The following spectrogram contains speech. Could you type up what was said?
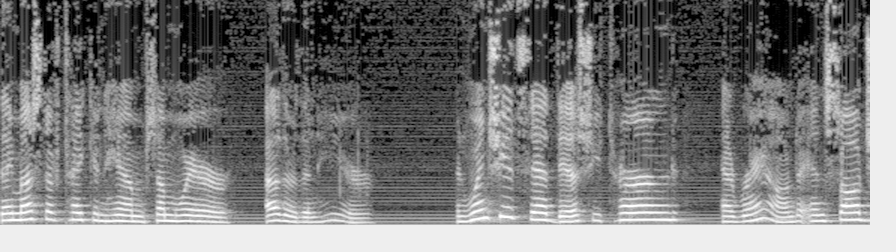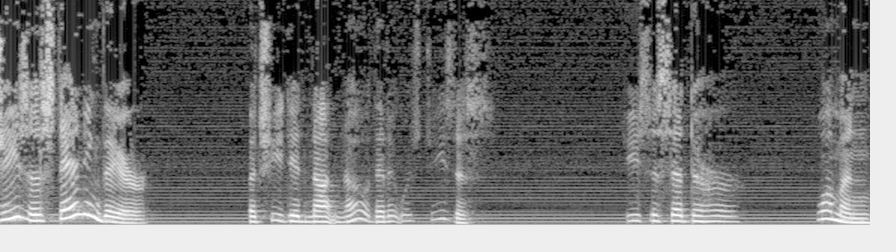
They must have taken him somewhere other than here. And when she had said this, she turned around and saw Jesus standing there. But she did not know that it was Jesus. Jesus said to her, Woman,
